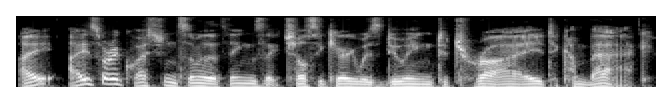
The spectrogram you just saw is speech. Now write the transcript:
I I sort of questioned some of the things that Chelsea Carey was doing to try to come back.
